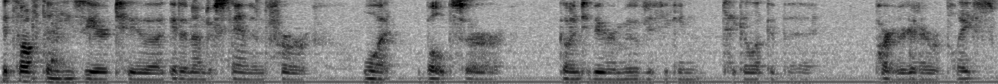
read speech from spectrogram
It's often easier to uh, get an understanding for what bolts are going to be removed if you can take a look at the part you're going to replace.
